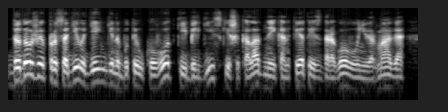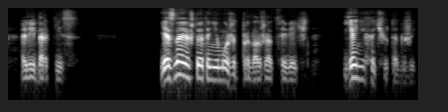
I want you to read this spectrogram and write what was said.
Додо же просадила деньги на бутылку водки и бельгийские шоколадные конфеты из дорогого универмага «Либертис». Я знаю, что это не может продолжаться вечно. Я не хочу так жить.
